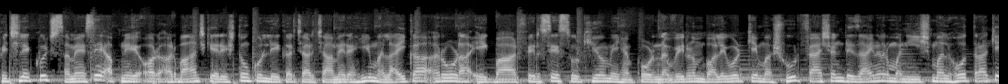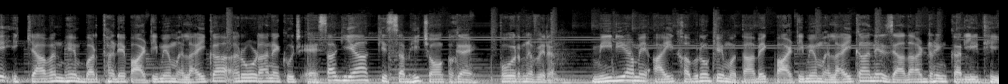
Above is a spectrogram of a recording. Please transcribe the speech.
पिछले कुछ समय से अपने और अरबाज के रिश्तों को लेकर चर्चा में रही मलाइका अरोड़ा एक बार फिर से सुर्खियों में है। पूर्णविरम बॉलीवुड के मशहूर फ़ैशन डिज़ाइनर मनीष मल्होत्रा के इक्यावनवे बर्थडे पार्टी में मलाइका अरोड़ा ने कुछ ऐसा किया कि सभी चौंक गए। पूर्णविरम मीडिया में आई खबरों के मुताबिक पार्टी में मलाइका ने ज़्यादा ड्रिंक कर ली थी,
